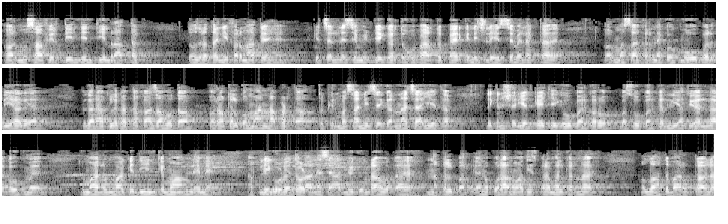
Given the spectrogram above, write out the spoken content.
اور مسافر تین دن، تین رات تک، تو حضرت علی فرماتے ہیں کہ چلنے سے مٹی گرد و غبار تو پیر کے نچلے حصے میں لگتا ہے اور مسا کرنے کو حکم اوپر دیا گیا۔ اگر عقل کا تقاضا ہوتا اور عقل کو ماننا پڑتا تو پھر مسا نیچے کرنا چاہیے تھا۔ لیکن شریعت کہتی ہے کہ اوپر کرو، بس اوپر کر لیا تو یہ اللہ کا حکم ہے۔ تو معلوم ہوا کہ دین کے معاملے میں عقلی گھوڑے دوڑانے سے آدمی گمراہ ہوتا ہے، نقل پر یعنی قرآن و حدیث پر عمل کرنا ہے۔ اللہ تبارک تعالی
